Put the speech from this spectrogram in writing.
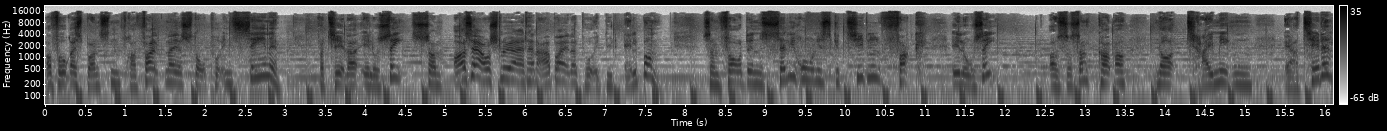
og få responsen fra folk, når jeg står på en scene, fortæller LOC, som også afslører, at han arbejder på et nyt album, som får den selvironiske titel Fuck LOC, og så som kommer, når timingen er til det.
